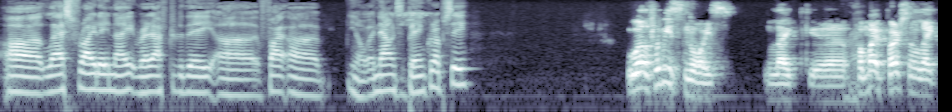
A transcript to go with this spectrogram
uh, last Friday night, right after they uh, fi- uh, you know announced bankruptcy? Well, for me, it's noise. Like uh, right. for my personal, like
